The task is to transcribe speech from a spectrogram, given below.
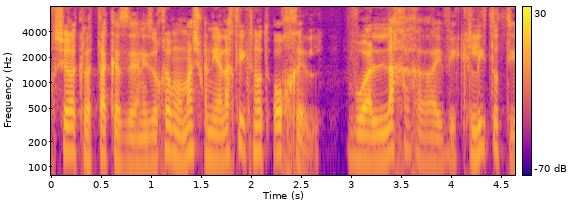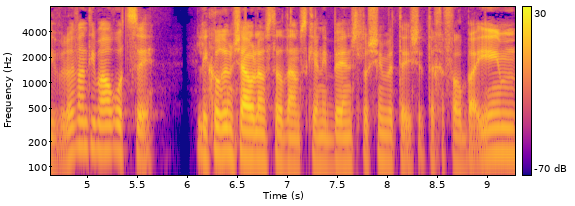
מכשיר הקלטה כזה, אני זוכר ממש, אני הלכתי לקנות אוכל. והוא הלך אחריי והקליט אותי ולא הבנתי מה הוא רוצה. לי קוראים שאול אמסטרדמסקי, אני בן 39, תכף 40,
